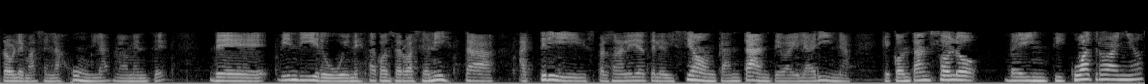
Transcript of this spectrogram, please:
Problemas en la jungla nuevamente de Bindi Irwin, esta conservacionista, actriz, personalidad de televisión, cantante, bailarina, que con tan solo 24 años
